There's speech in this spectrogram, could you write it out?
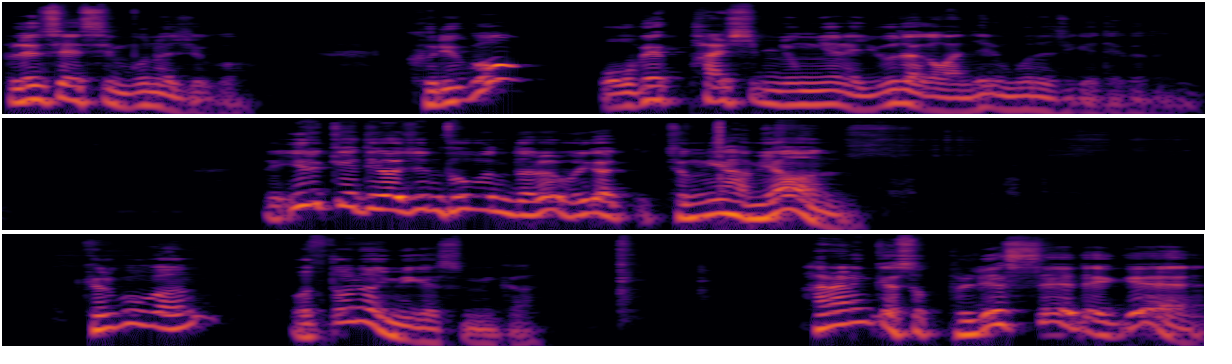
블레셋이 무너지고 그리고 586년에 유다가 완전히 무너지게 되거든요. 이렇게 되어진 부분들을 우리가 정리하면 결국은 어떤 의미겠습니까? 하나님께서 블레셋에게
